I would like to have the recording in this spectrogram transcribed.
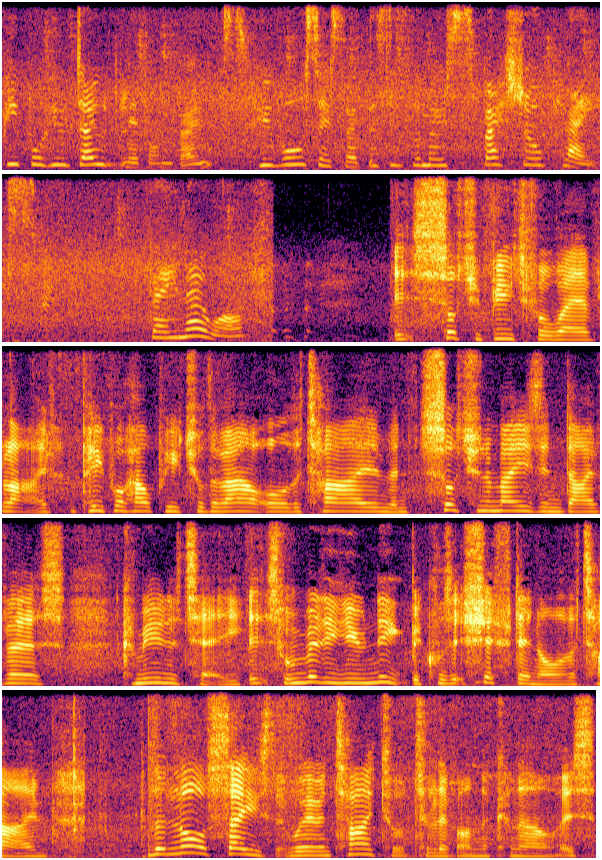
people who don't live on boats who've also said this is the most special place they know of. It's such a beautiful way of life. People help each other out all the time and such an amazing, diverse community. It's really unique because it's shifting all the time. The law says that we're entitled to live on the canal. It's,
